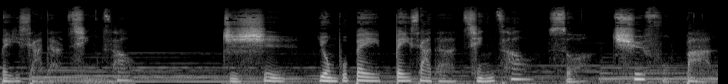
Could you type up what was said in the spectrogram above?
卑下的情操，只是永不被卑下的情操所屈服罢了。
